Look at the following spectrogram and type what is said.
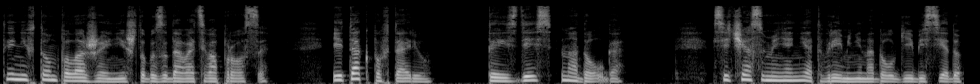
«Ты не в том положении, чтобы задавать вопросы. И так повторю, ты здесь надолго. Сейчас у меня нет времени на долгие беседу,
